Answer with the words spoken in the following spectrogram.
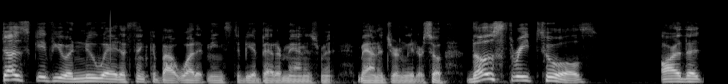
does give you a new way to think about what it means to be a better management manager and leader. So those three tools are the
